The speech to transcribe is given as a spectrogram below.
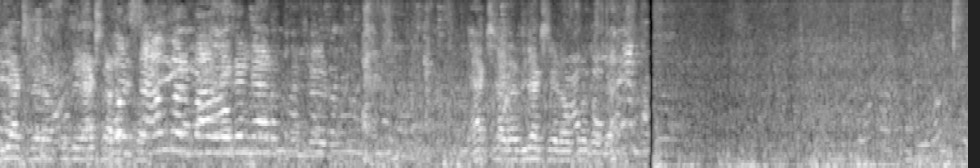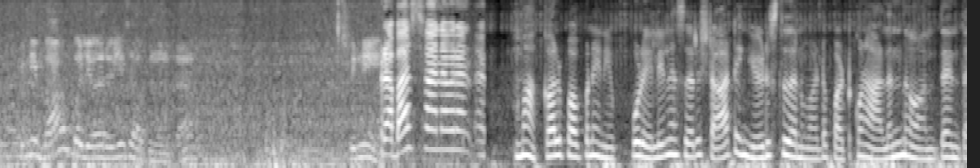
రియాక్షన్ వస్తుంది యాక్షన్ వాడు సాంబార్ బాగలేదని ఆడుతున్నాడు యాక్షన్ రియాక్షన్ అవసరం కదా పిన్ని బాహుబలి రిలీజ్ అవుతుందంట పిన్ని ప్రభాస్ ఫ్యాన్ ఎవరన్నా మా అక్క వాళ్ళ పాప నేను ఎప్పుడు వెళ్ళినా సరే స్టార్టింగ్ ఏడుస్తుంది అనమాట పట్టుకొని ఆనందం అంతా ఎంత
